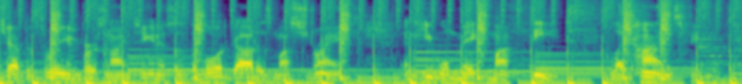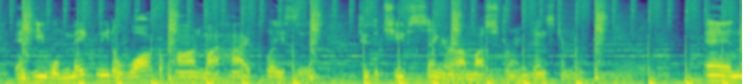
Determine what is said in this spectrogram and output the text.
chapter 3 and verse 19, it says, The Lord God is my strength, and he will make my feet like hinds' feet. And he will make me to walk upon my high places to the chief singer on my stringed instruments. And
